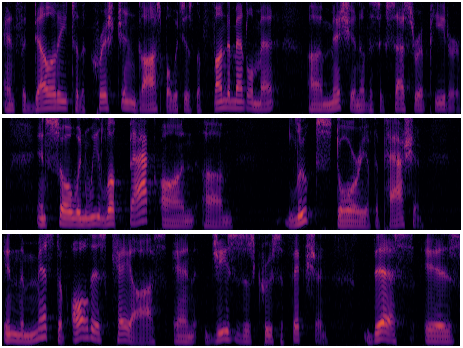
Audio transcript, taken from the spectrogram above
and fidelity to the Christian gospel, which is the fundamental me- uh, mission of the successor of Peter. And so when we look back on um, Luke's story of the Passion, in the midst of all this chaos and Jesus' crucifixion, this is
